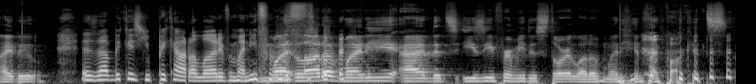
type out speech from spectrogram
i do Is that because you pick out a lot of money from My- a lot of money and it's easy for me to store a lot of money in my pockets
